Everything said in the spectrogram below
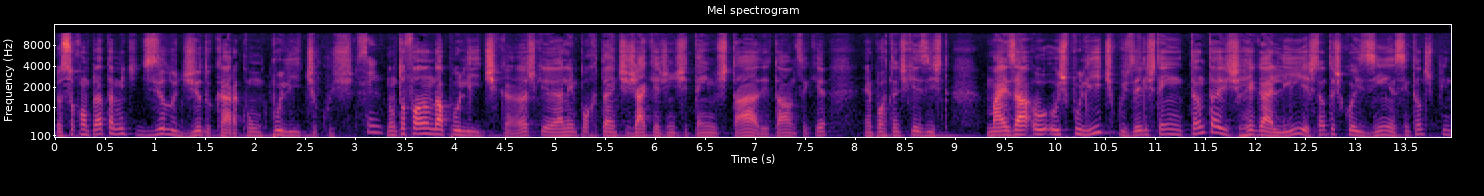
eu sou completamente desiludido, cara, com políticos. Sim. Não tô falando da política. Eu acho que ela é importante, já que a gente tem o Estado e tal, não sei o quê. É importante que exista. Mas a- o- os políticos, eles têm tantas regalias, tantas coisinhas, assim, tantos pin,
